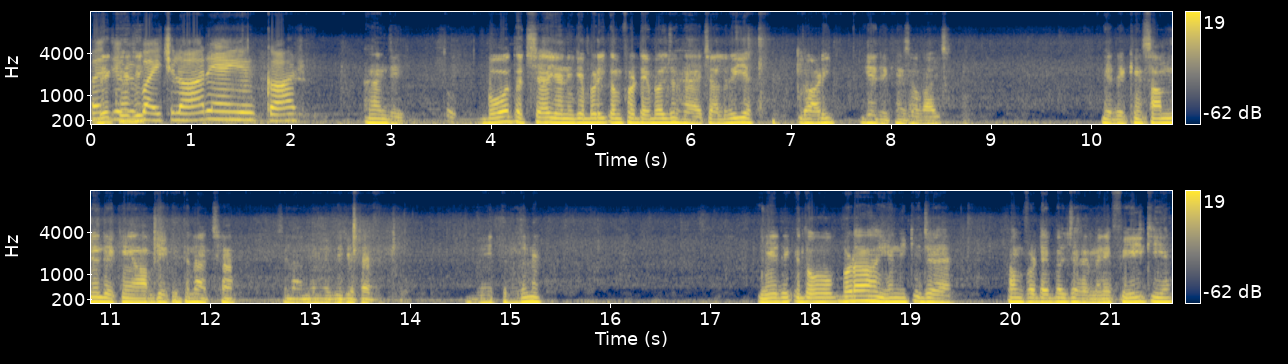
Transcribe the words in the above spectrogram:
भाई देखें जो। भाई चला रहे हैं ये कार। हाँ जी। तो बहुत अच्छा है यानी कि बड़ी कंफर्टेबल जो है चल रही है गाड़ी। ये देखें सब गाइस ये देखें सामने देखें आप ये कितना अच्छा चलाने में भी जो है बेहतरीन है। ये देखें तो बड़ा यानी कि जो है कंफर्टेबल जो है मैंने फील किया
